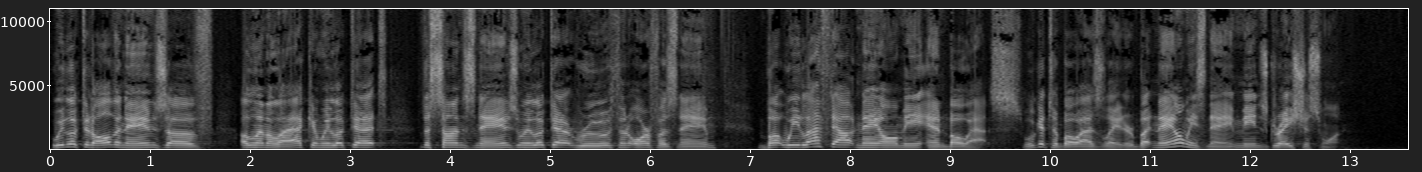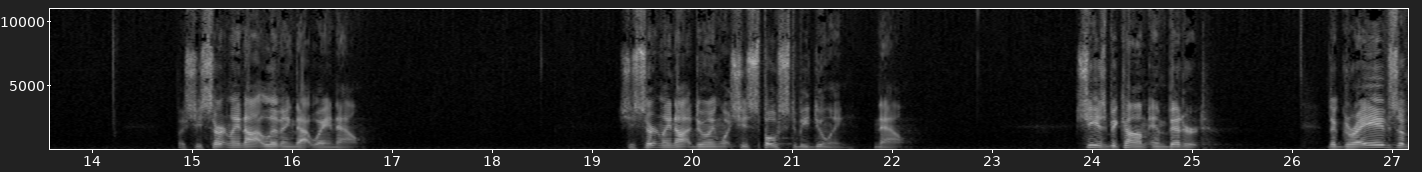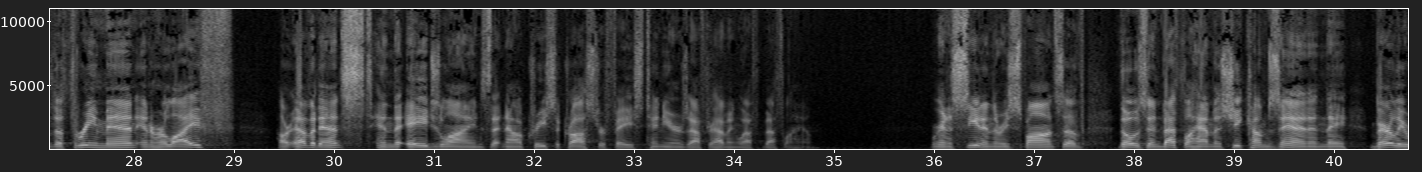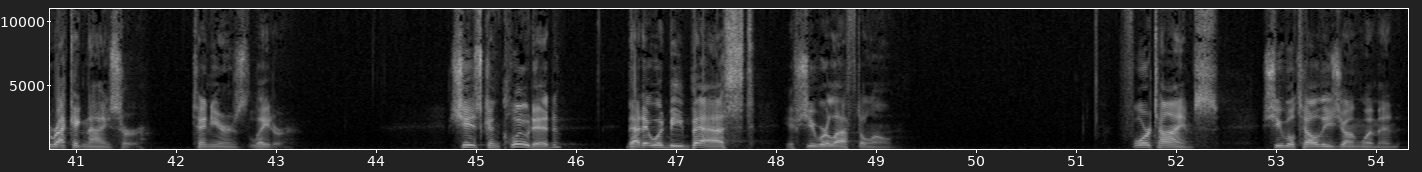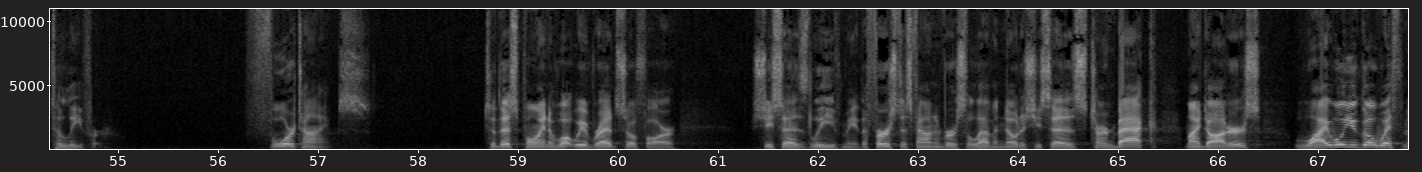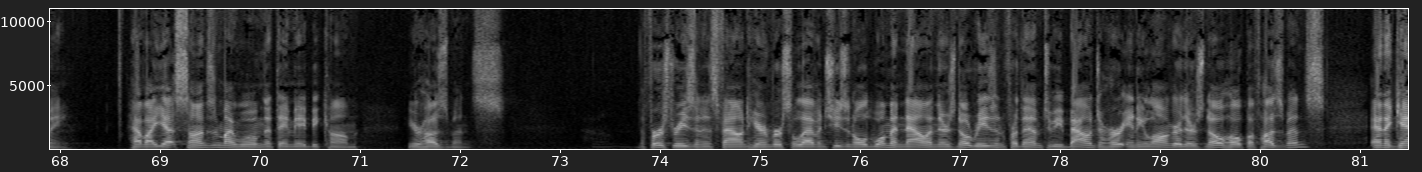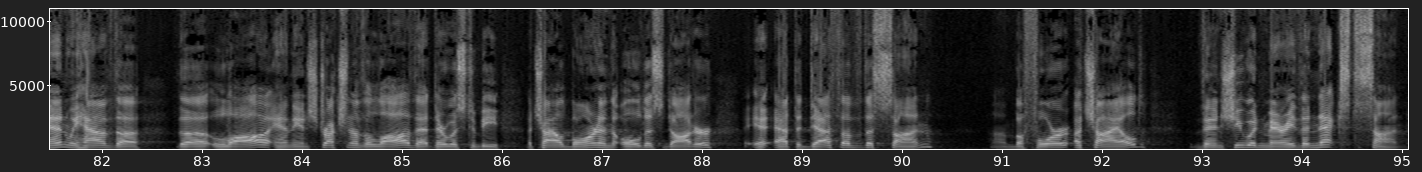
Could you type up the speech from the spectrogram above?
We looked at all the names of Elimelech, and we looked at the sons' names, and we looked at Ruth and Orpah's name. But we left out Naomi and Boaz. We'll get to Boaz later, but Naomi's name means gracious one. But she's certainly not living that way now. She's certainly not doing what she's supposed to be doing now. She has become embittered. The graves of the three men in her life are evidenced in the age lines that now crease across her face 10 years after having left Bethlehem. We're going to see it in the response of those in Bethlehem as she comes in and they barely recognize her 10 years later. She has concluded that it would be best if she were left alone. Four times she will tell these young women to leave her. Four times. To this point of what we have read so far, she says, Leave me. The first is found in verse 11. Notice she says, Turn back my daughters, why will you go with me? Have I yet sons in my womb that they may become your husbands? The first reason is found here in verse 11. She's an old woman now, and there's no reason for them to be bound to her any longer. There's no hope of husbands. And again, we have the, the law and the instruction of the law that there was to be a child born and the oldest daughter at the death of the son um, before a child, then she would marry the next son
